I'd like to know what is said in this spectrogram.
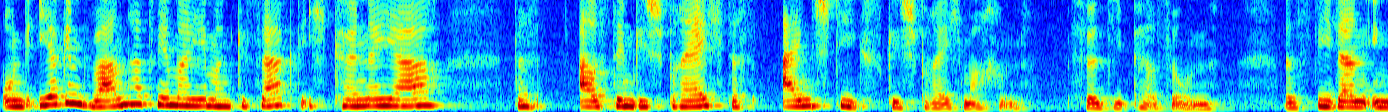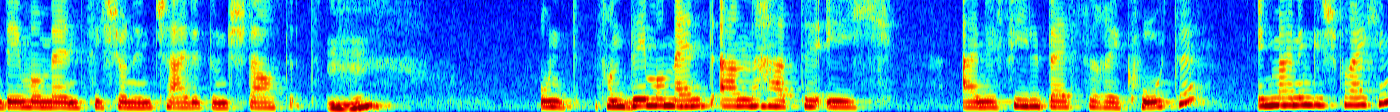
und irgendwann hat mir mal jemand gesagt, ich könne ja das, aus dem Gespräch das Einstiegsgespräch machen für die Person. Dass die dann in dem Moment sich schon entscheidet und startet. Und von dem Moment an hatte ich eine viel bessere Quote in meinen Gesprächen.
